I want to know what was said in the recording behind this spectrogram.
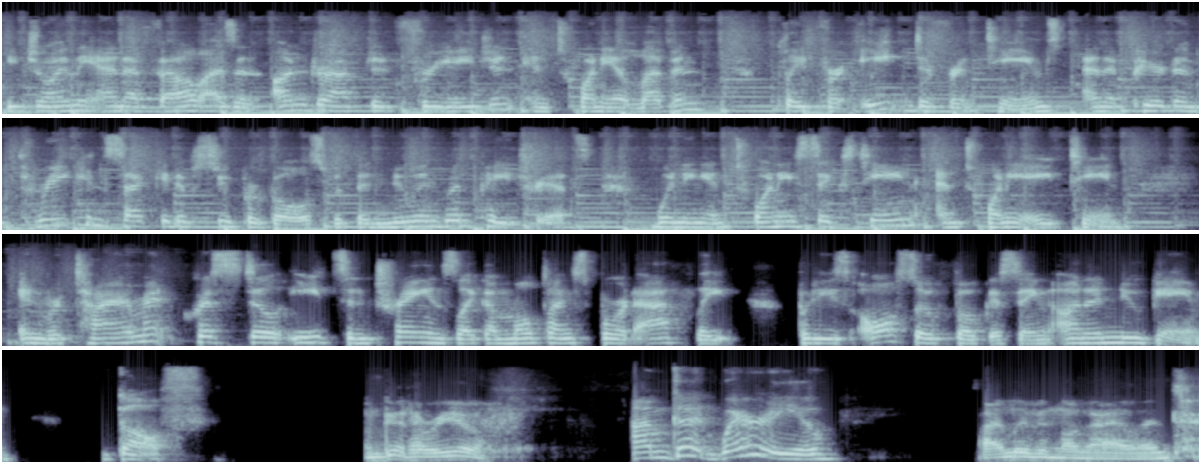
He joined the NFL as an undrafted free agent in 2011, played for eight different teams, and appeared in three consecutive Super Bowls with the New England Patriots, winning in 2016 and 2018. In retirement, Chris still eats and trains like a multi sport athlete, but he's also focusing on a new game golf. I'm good. How are you? I'm good. Where are you? I live in Long Island.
